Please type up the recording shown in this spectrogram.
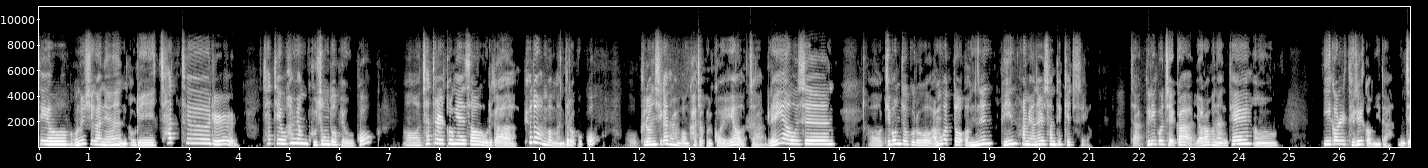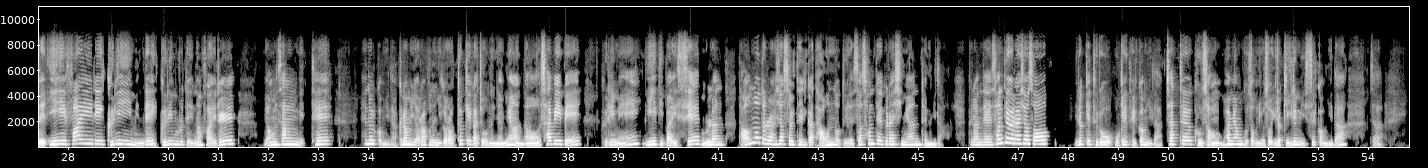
안녕하세요. 오늘 시간은 우리 차트를 차트의 화면 구성도 배우고 어, 차트를 통해서 우리가 표도 한번 만들어 보고 어, 그런 시간을 한번 가져볼 거예요. 자, 레이아웃은 어, 기본적으로 아무것도 없는 빈 화면을 선택해 주세요. 자, 그리고 제가 여러분한테 어, 이걸 드릴 겁니다. 이제 이 파일이 그림인데 그림으로 되어 있는 파일을 영상 밑에 해놓을 겁니다. 그러면 여러분은 이걸 어떻게 가져오느냐면 어, 삽입의 그림에 이 디바이스에 물론 다운로드를 하셨을 테니까 다운로드에서 선택을 하시면 됩니다. 그런데 선택을 하셔서 이렇게 들어오게 될 겁니다. 차트 구성, 화면 구성 요소 이렇게 이름이 있을 겁니다. 자,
